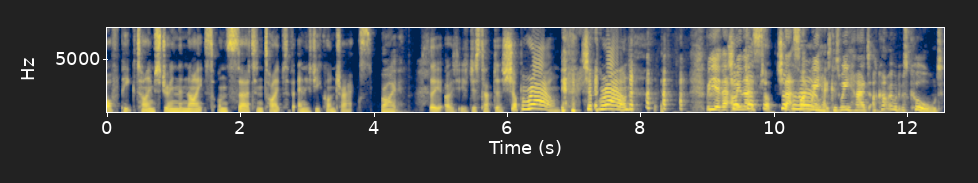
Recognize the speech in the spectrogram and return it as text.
off peak times during the nights on certain types of energy contracts. right? So uh, you just have to shop around, shop around. But yeah, that, Shop, I mean that's shop, shop that's like we had because we had I can't remember what it was called,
